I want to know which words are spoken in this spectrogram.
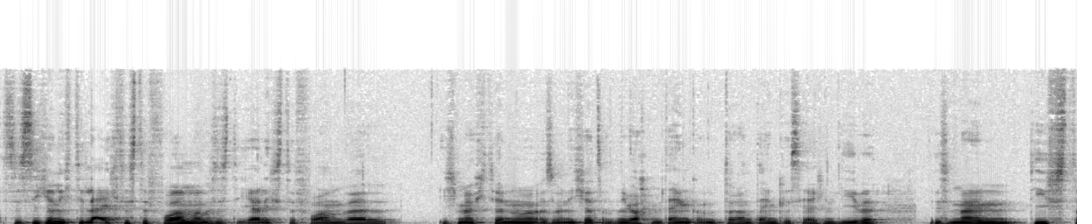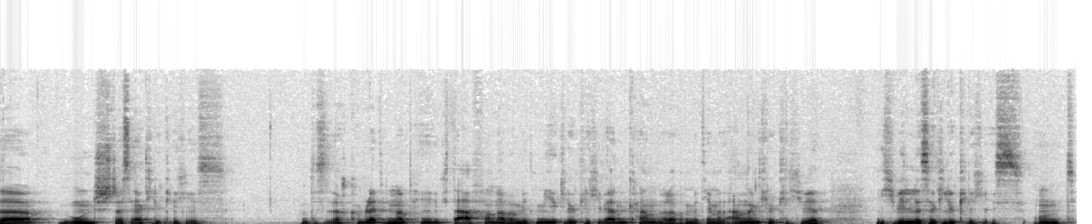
Das ist sicher nicht die leichteste Form, aber es ist die ehrlichste Form, weil ich möchte ja nur, also wenn ich jetzt an Joachim denke und daran denke, wie sehr ich ihn liebe, ist mein tiefster Wunsch, dass er glücklich ist. Und das ist auch komplett unabhängig davon, ob er mit mir glücklich werden kann oder ob er mit jemand anderem glücklich wird. Ich will, dass er glücklich ist. Und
